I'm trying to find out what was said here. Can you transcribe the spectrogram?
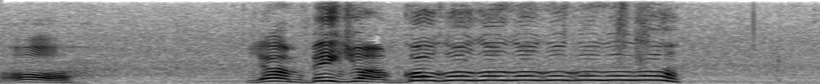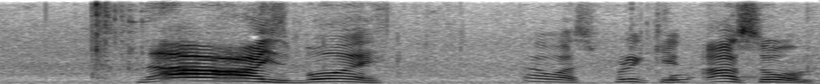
Oh. Jump, big jump. Go, go, go, go, go, go, go, go. Nice, boy. That was freaking awesome.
